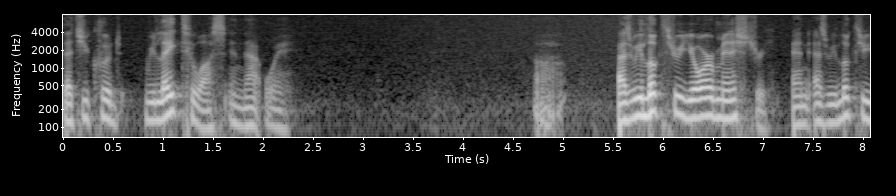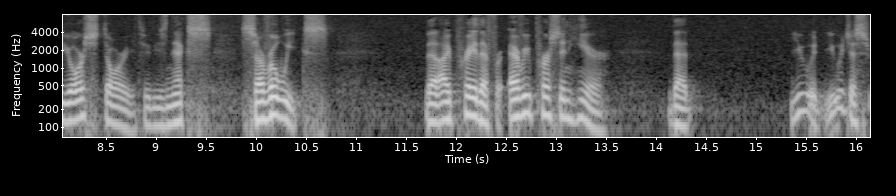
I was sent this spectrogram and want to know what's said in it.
that you could relate to us in that way. Uh, as we look through your ministry and as we look through your story through these next several weeks, that I pray that for every person here, that you would, you would just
